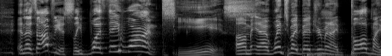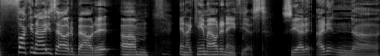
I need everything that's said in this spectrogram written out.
hell. And that's obviously what they want. yes. Um, and I went to my bedroom and I bawled my fucking eyes out about it. Um, and I came out an atheist. See, I, I didn't uh,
